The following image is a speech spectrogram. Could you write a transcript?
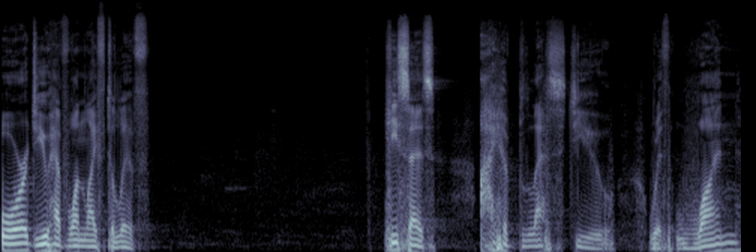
Or do you have one life to live? He says, I have blessed you with one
